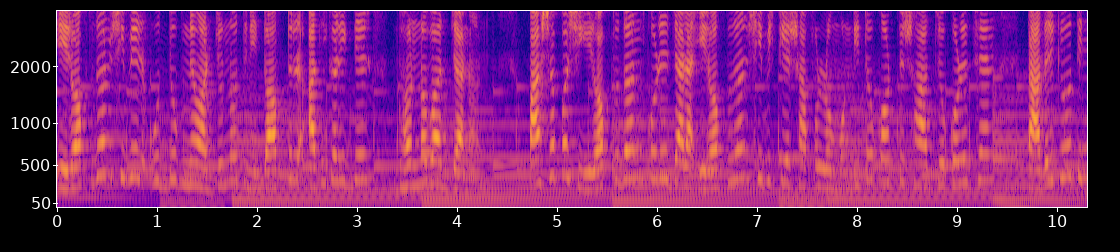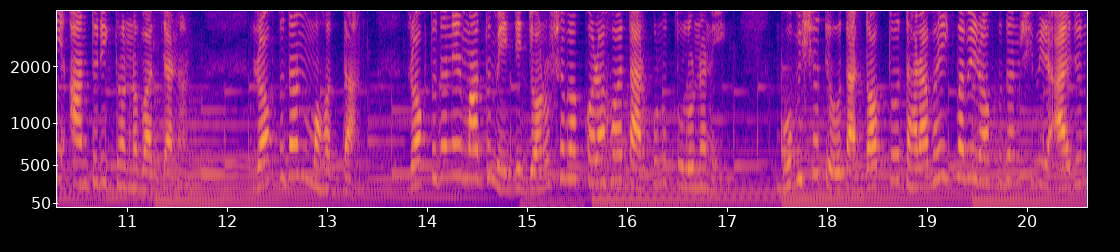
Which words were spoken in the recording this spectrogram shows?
এই রক্তদান শিবিরের উদ্যোগ নেওয়ার জন্য তিনি দপ্তরের আধিকারিকদের ধন্যবাদ জানান। পাশাপাশি রক্তদান করে যারা এই রক্তদান শিবিরকে সাফল্যমণ্ডিত করতে সাহায্য করেছেন, তাদেরকেও তিনি আন্তরিক ধন্যবাদ জানান। রক্তদান মহৎদান রক্তদানের মাধ্যমে যে জনসেবা করা হয় তার কোনো তুলনা নেই। ভবিষ্যতেও তার দপ্তর ধারাবাহিকভাবে রক্তদান শিবির আয়োজন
